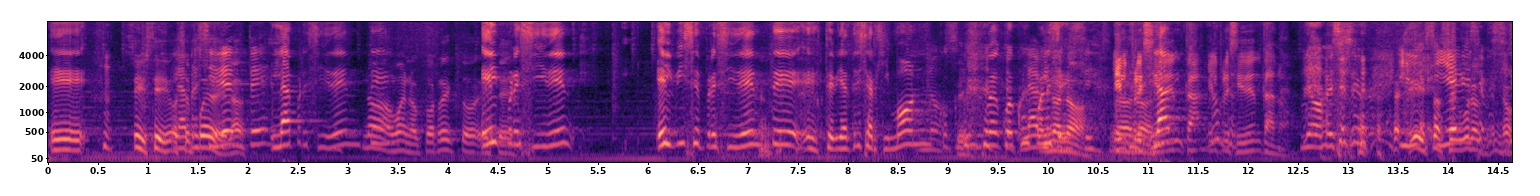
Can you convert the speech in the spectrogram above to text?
sí, sí, la presidente. La, presidente. No, bueno, correcto. El este, presidente el vicepresidente, este, Beatriz Argimón. ¿Cuál, es no, el? presidenta, el presidenta no. No, es y, Eso y seguro que no.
